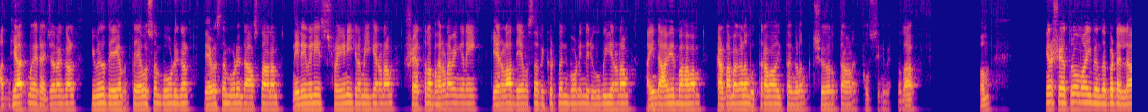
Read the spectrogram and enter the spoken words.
അധ്യാത്മിക രചനകൾ വിവിധ ദേവ ദേവസ്വം ബോർഡുകൾ ദേവസ്വം ബോർഡിന്റെ ആസ്ഥാനം നിലവിലെ ശ്രേണി ക്രമീകരണം ക്ഷേത്ര ഭരണം എങ്ങനെ കേരള ദേവസ്വം റിക്രൂട്ട്മെന്റ് ബോർഡിന്റെ രൂപീകരണം അതിന്റെ ആവിർഭാവം കടമകളും ഉത്തരവാദിത്തങ്ങളും ചേർത്താണ് ക്വസ്റ്റ്യൻ വരുന്നത്. അപ്പം ഇങ്ങനെ ക്ഷേത്രവുമായി ബന്ധപ്പെട്ട എല്ലാ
